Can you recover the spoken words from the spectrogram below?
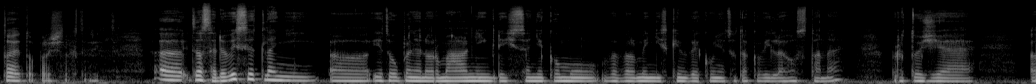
to je to, proč to chci říct. Eh, zase do vysvětlení, eh, je to úplně normální, když se někomu ve velmi nízkém věku něco takového stane, protože eh,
